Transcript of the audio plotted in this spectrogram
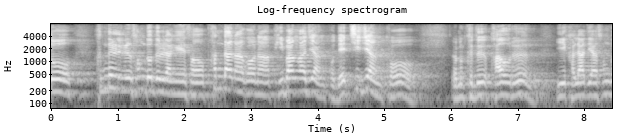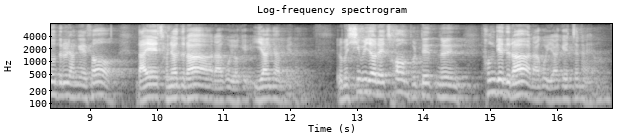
또 흔들리는 성도들을 향해서 판단하거나 비방하지 않고 내치지 않고 여러분 그들 바울은 이 갈라디아 성도들을 향해서 나의 자녀들아라고 여기 이야기합니다. 여러분 12절에 처음 볼 때는 형제들아 라고 이야기했잖아요.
